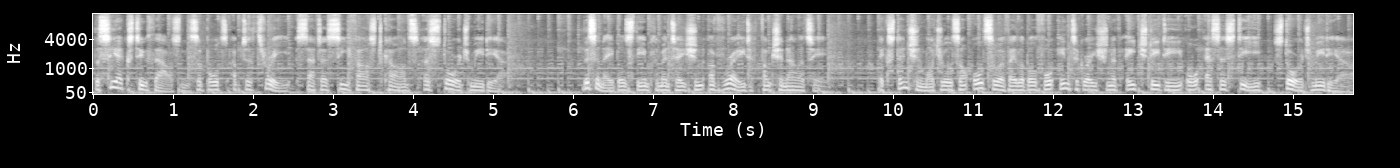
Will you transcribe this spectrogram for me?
The CX2000 supports up to three SATA CFast cards as storage media. This enables the implementation of RAID functionality. Extension modules are also available for integration of HDD or SSD storage media.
